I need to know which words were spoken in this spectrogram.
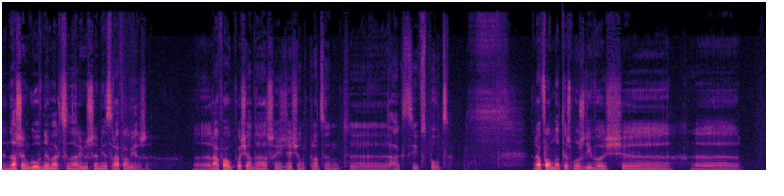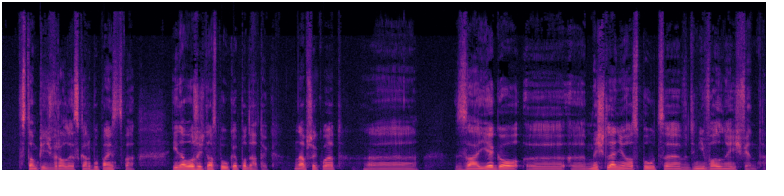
Naszym głównym akcjonariuszem jest Rafał Jerzy. E, Rafał posiada 60% e, akcji w spółce. Rafał ma też możliwość e, wstąpić w rolę Skarbu Państwa i nałożyć na spółkę podatek. Na przykład za jego myślenie o spółce w dni wolne i święta.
